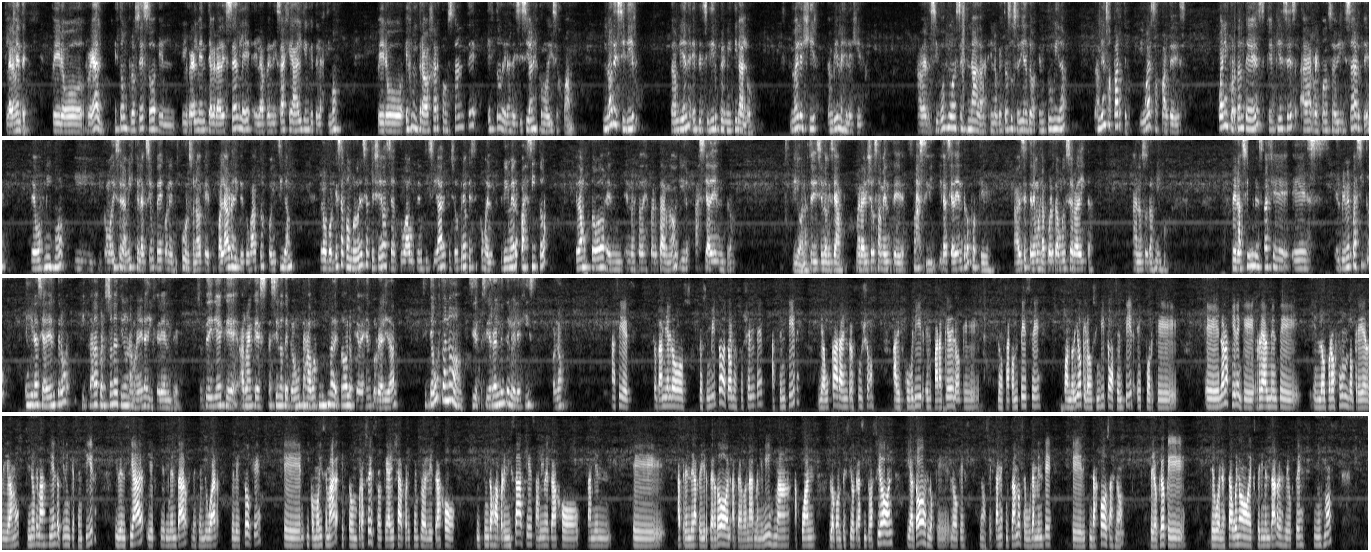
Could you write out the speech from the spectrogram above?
claramente, pero real, es todo un proceso el, realmente agradecerle el aprendizaje a alguien que te lastimó, pero es un trabajar constante esto de las decisiones, como dice Juan. No decidir también es decidir permitir algo. No elegir también es elegir. A ver, si vos no haces nada en lo que está sucediendo en tu vida, también sos parte, igual sos parte de eso cuán importante es que empieces a responsabilizarte de vos mismo y, como dice la MIS, que la acción pegue con el discurso, ¿no? que tus palabras y que tus actos coincidan, pero porque esa congruencia te lleva hacia tu autenticidad, que yo creo que es como el primer pasito que damos todos en, en nuestro despertar, ¿no? Ir hacia adentro. Digo, no estoy diciendo que sea maravillosamente fácil ir hacia adentro, porque a veces tenemos la puerta muy cerradita a nosotros mismos. Pero sí el mensaje es el primer pasito es ir hacia adentro y cada persona tiene una manera diferente. Yo te diría que arranques haciéndote preguntas a vos misma de todo lo que ves en tu realidad. Si te gusta o no, si, realmente lo elegís o no. Así es. Yo también los, los invito a todos los oyentes a sentir y a buscar adentro suyo, a descubrir el para qué de lo que los acontece. Cuando digo que los invito a sentir es porque eh, no nos tienen que realmente en lo profundo creer, digamos, sino que más bien lo tienen que sentir, vivenciar y experimentar desde el lugar que les toque. Eh, y como dice Mar, es todo un proceso que a ella, por ejemplo, le trajo distintos aprendizajes, a mí me trajo también eh, aprender a pedir perdón, a perdonarme a mí misma, a Juan lo aconteció otra situación y a todos los que, lo que nos están escuchando seguramente eh, distintas cosas, ¿no? Pero creo que, que, bueno, está bueno experimentar desde ustedes mismos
